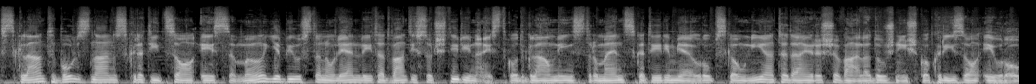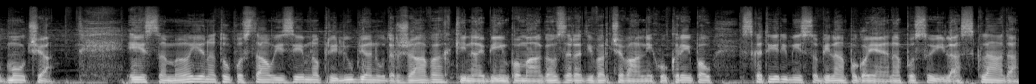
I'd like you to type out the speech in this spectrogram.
Sklad, bolj znan s kratico ESM, je bil ustanovljen leta 2014 kot glavni instrument, s katerim je Evropska unija tedaj reševala dolžniško krizo evroobmočja. ESM je na to postal izjemno priljubljen v državah, ki naj bi jim pomagal zaradi varčevalnih ukrepov, s katerimi so bila pogojena posojila sklada.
